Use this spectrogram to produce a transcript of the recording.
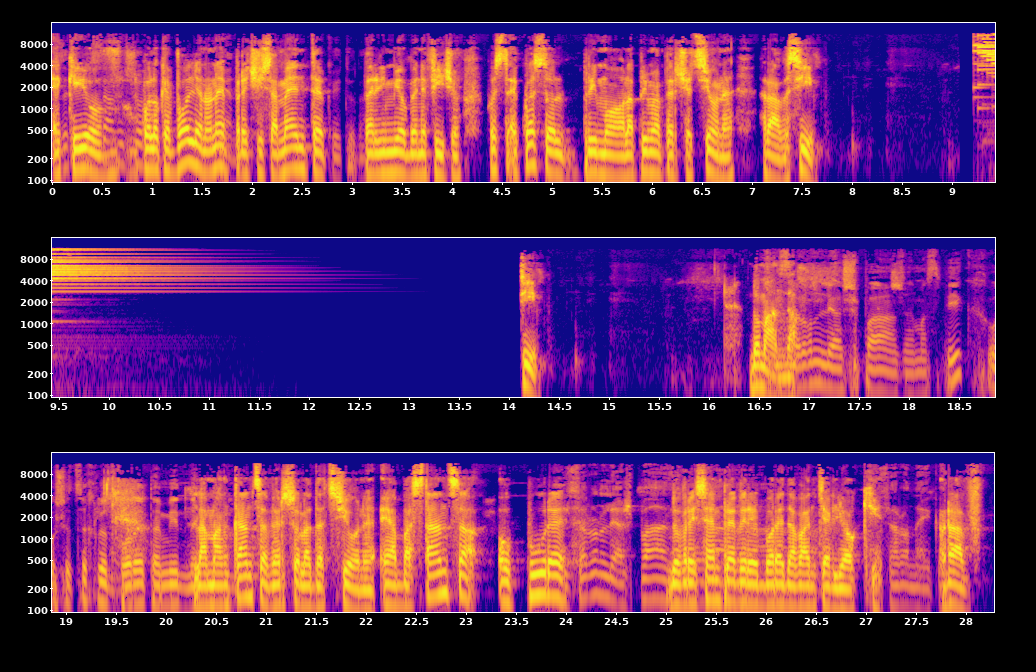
e che io quello che voglio non è precisamente per il mio beneficio. Questo, è questa la prima percezione, Rav? Sì. Sì. Domanda. La mancanza verso la dazione è abbastanza oppure dovrei sempre avere il Bore davanti agli occhi? Rav.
